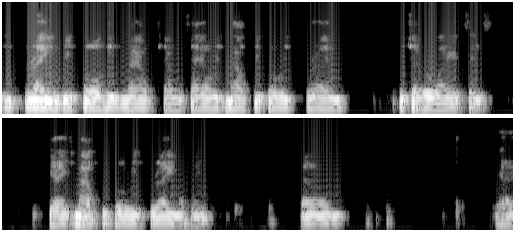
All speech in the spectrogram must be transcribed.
his brain before his mouth, shall we say, or his mouth before his brain, whichever way it is. Yeah, his mouth before his brain, I think. Um, yeah,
